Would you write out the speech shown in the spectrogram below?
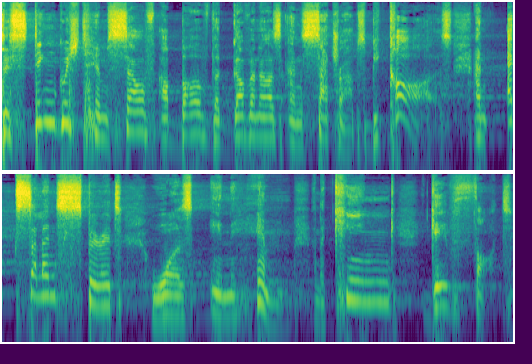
distinguished himself above the governors and satraps because an excellent spirit was in him. And the king gave thought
